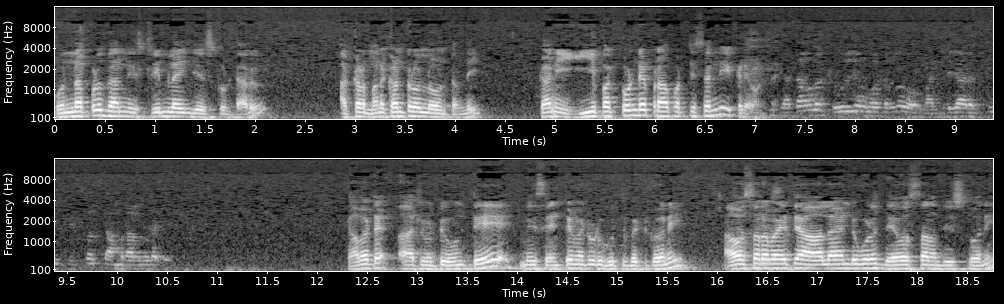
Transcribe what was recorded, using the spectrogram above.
ఉన్నప్పుడు దాన్ని స్ట్రీమ్ లైన్ చేసుకుంటారు. అక్కడ మన కంట్రోల్లో ఉంటుంది. కానీ ఈ పక్క ఉండే ప్రాపర్టీస్ అన్ని ఇక్కడే ఉంటాయి గతంలో టూరిజం హోటల్లో మంత్రి గారు వచ్చి క్రిస్మస్ సంబరాలు కూడా చేశారు కాబట్టి అటువంటి ఉంటే మీ సెంటిమెంట్ కూడా గుర్తుపెట్టుకొని అవసరమైతే ఆ ల్యాండ్ కూడా దేవస్థానం తీసుకొని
